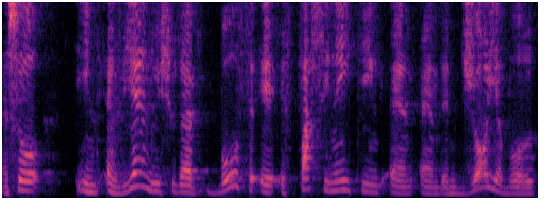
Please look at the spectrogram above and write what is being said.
And so in, at the end, we should have both a, a fascinating and, and enjoyable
